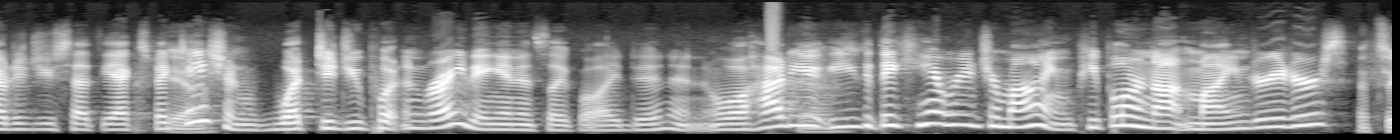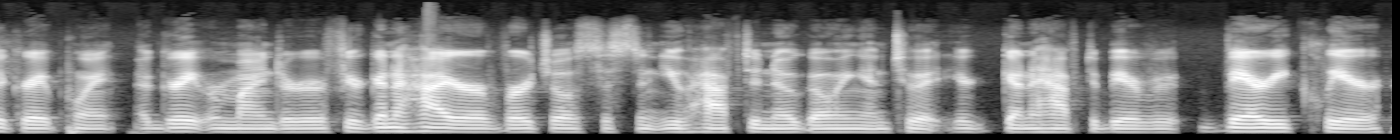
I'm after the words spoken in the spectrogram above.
how did you set the expectation what did you put in writing and it's like well i didn't well how do you, Yeah. you they can't read your mind people are not mind readers That's a great point. A great reminder. If you're going to hire a virtual assistant, you have to know going into it. You're going to have to be very clear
